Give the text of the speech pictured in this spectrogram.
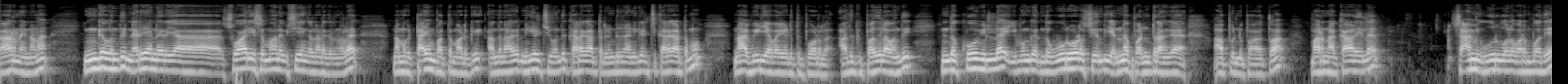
காரணம் என்னென்னா இங்கே வந்து நிறையா நிறையா சுவாரஸ்யமான விஷயங்கள் நடக்கிறதுனால நமக்கு டைம் பத்த மாட்டுக்கு. அதனால் நிகழ்ச்சி வந்து கரகாட்டம் ரெண்டு நாள் நிகழ்ச்சி கரகாட்டமும் நான் வீடியோவாக எடுத்து போடலை. அதுக்கு பதிலாக வந்து இந்த கோவிலில் இவங்க இந்த ஊரோடு சேர்ந்து என்ன பண்ணுறாங்க அப்படின்னு பார்த்தோம். மறுநாள் காலையில் சாமி ஊர்வலம் வரும்போதே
